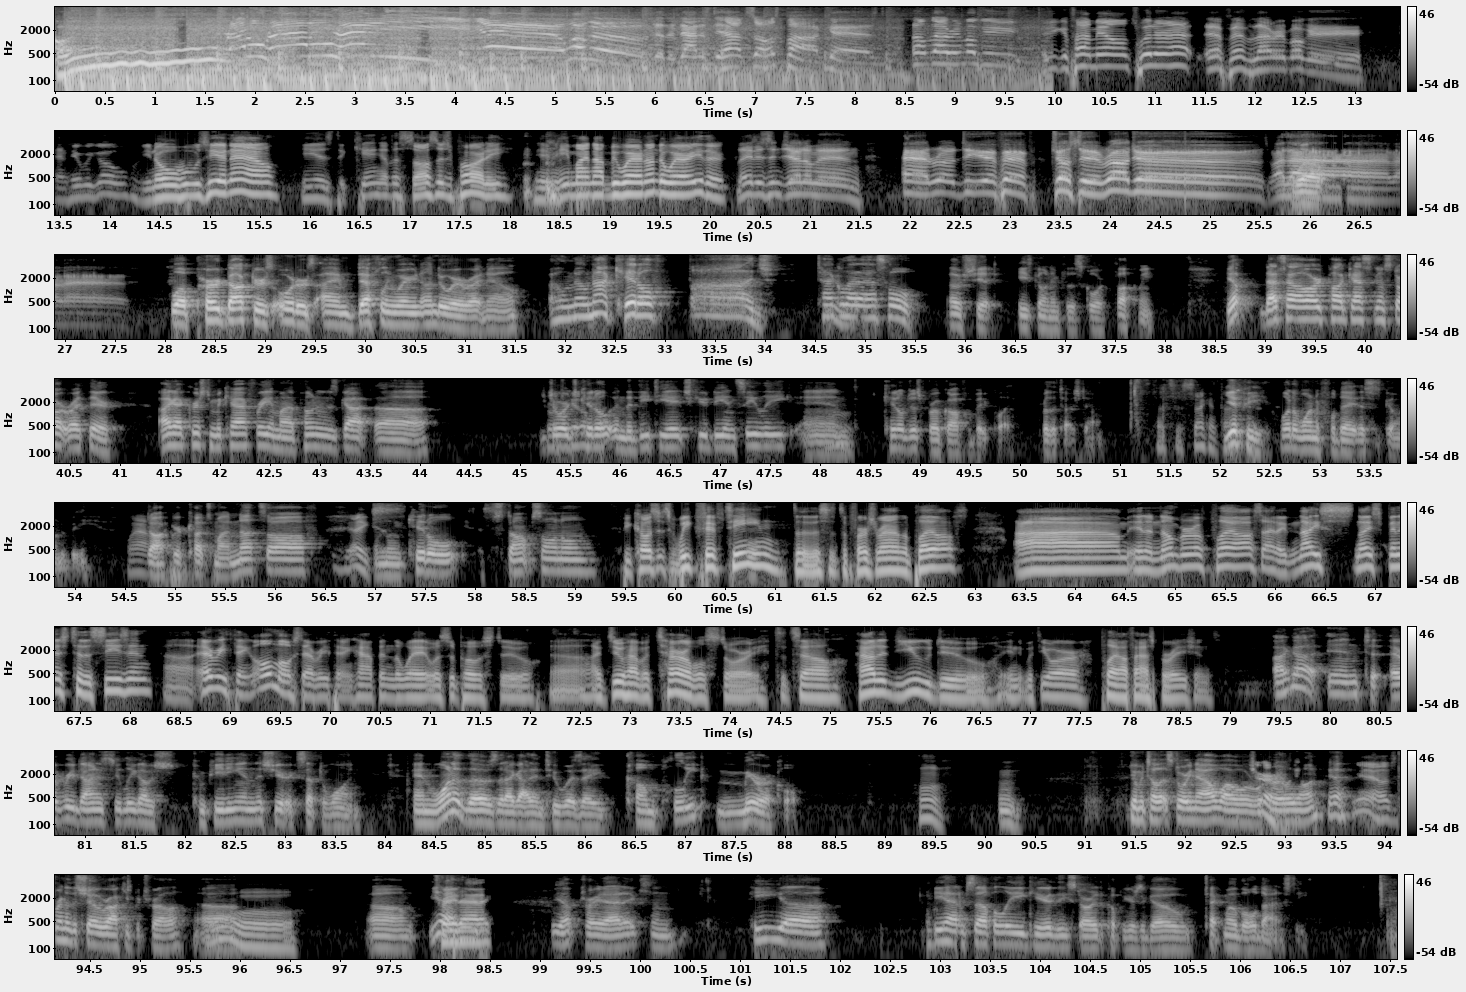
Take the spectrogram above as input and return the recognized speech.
All right, all right, all right. Yeah, welcome to the Dynasty Hot Sauce Podcast. I'm Larry Mogi, you can find me on Twitter at FF. And here we go. You know who's here now? He is the king of the sausage party, and he might not be wearing underwear either. Ladies and gentlemen, Admiral DFF, Justin Rogers. What's Well- up? Well, per doctor's orders, I am definitely wearing underwear right now. Oh no, not Kittle. Fudge. Tackle that asshole. Oh shit. He's going in for the score. Fuck me. Yep, that's how our podcast is going to start right there. I got Christian McCaffrey, and my opponent has got uh, George George, Kittle. Kittle. in the DTHQ DNC league, and Kittle just broke off a big play for the touchdown. That's his second time. Yippee! What a wonderful day this is going to be. Wow. Doctor cuts my nuts off, Yikes. and then Kittle stomps on them. because it's week 15 so this is the first round of playoffs. Um in a number of playoffs. I had a nice nice finish to the season. Uh everything almost everything happened the way it was supposed to. Uh i do have a terrible story to tell. How did you do in with your playoff aspirations? I got into every dynasty league I was competing in this year except one. And one of those that I got into was a complete miracle. Hmm. Mm. You want me to tell that story now while we're Sure. early on? Yeah. yeah let's Friend of the show, Rocky Petrella. Uh, um, yeah, trade addict Yep, trade addicts, and he uh, he had himself a league here that he started a couple years ago, Tecmo Bowl Dynasty,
